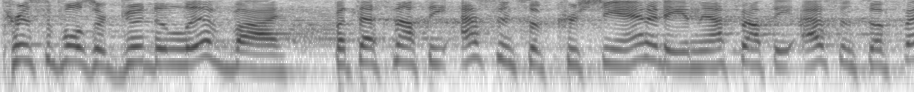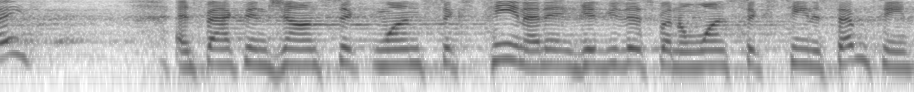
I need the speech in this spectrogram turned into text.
Principles are good to live by, but that's not the essence of Christianity and that's not the essence of faith. In fact, in John 1 16, I didn't give you this, but in 1 16 to 17,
